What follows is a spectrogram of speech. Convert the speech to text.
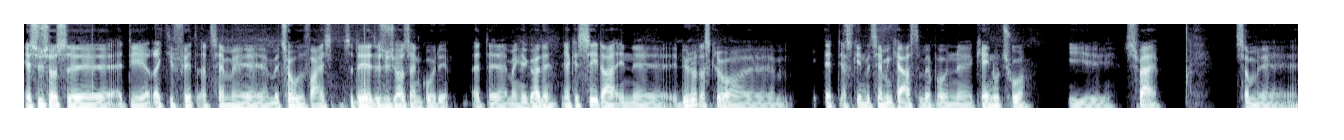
Jeg synes også, øh, at det er rigtig fedt at tage med, med toget faktisk. Så det, det synes jeg også er en god idé, at øh, man kan gøre det. Jeg kan se, der er en øh, lytter, der skriver, øh, at jeg skal invitere min kæreste med på en øh, kanotur i øh, Sverige, som øh,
